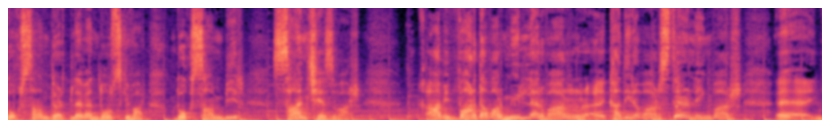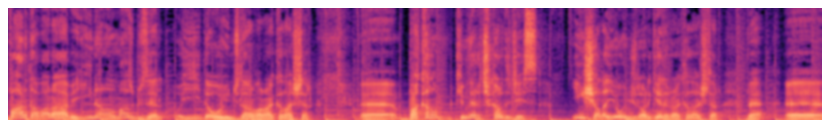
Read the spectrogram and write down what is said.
94 Lewandowski var. 91 Sanchez var. Abi var da var, Müller var, e, Kadir var, Sterling var. E, var da var abi. İnanılmaz güzel. iyi de oyuncular var arkadaşlar. E, bakalım kimleri çıkartacağız. İnşallah iyi oyuncular gelir arkadaşlar ve e,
